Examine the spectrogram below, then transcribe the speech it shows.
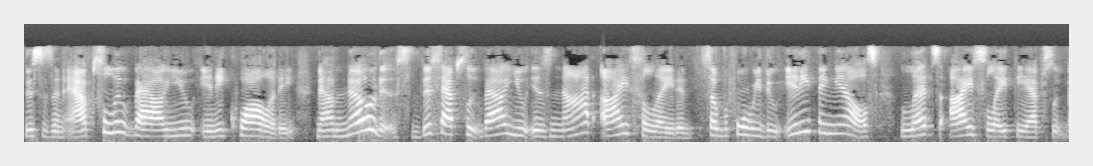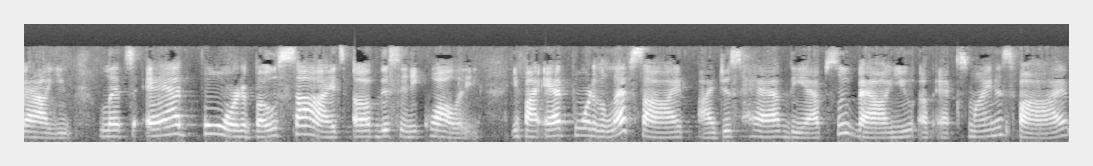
This is an absolute value inequality. Now notice this absolute value is not isolated. So before we do anything else, let's isolate the absolute value. Let's add 4 to both sides of this inequality. If I add 4 to the left side, I just have the absolute value of x minus 5.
